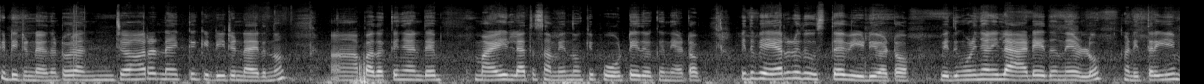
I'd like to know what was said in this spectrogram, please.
കിട്ടിയിട്ടുണ്ടായിരുന്നു കേട്ടോ. ഒരു അഞ്ചാറെണ്ണയൊക്കെ കിട്ടിയിട്ടുണ്ടായിരുന്നു. അപ്പോൾ അതൊക്കെ ഞാൻ എന്റെ മഴയില്ലാത്ത സമയം നോക്കി പോട്ട് ചെയ്ത് വെക്കുന്നേ കേട്ടോ. ഇത് വേറൊരു ദിവസത്തെ വീഡിയോ കേട്ടോ. അപ്പോൾ ഇതും കൂടി ഞാൻ ആഡ് ചെയ്തതേ ഉള്ളൂ. കണ്ട് ഇത്രയും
